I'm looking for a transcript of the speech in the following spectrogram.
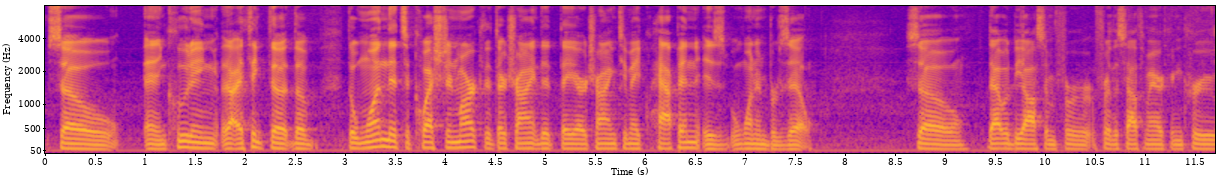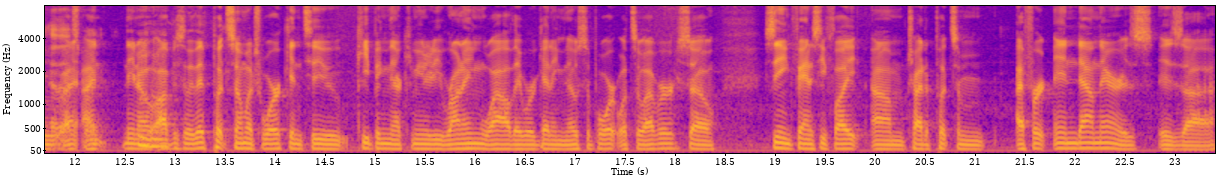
so including, I think the the the one that's a question mark that they're trying that they are trying to make happen is one in Brazil. So that would be awesome for for the South American crew. Yeah, that's I, I, you know, obviously they've put so much work into keeping their community running while they were getting no support whatsoever. So seeing Fantasy Flight um, try to put some effort in down there is is uh,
